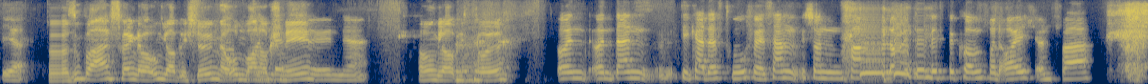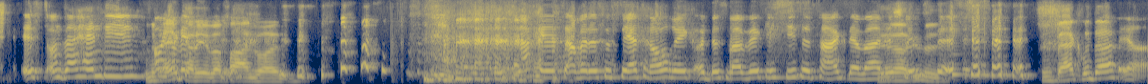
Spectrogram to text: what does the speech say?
Ja. War super anstrengend, aber unglaublich schön. Da oben war noch Schnee. Schön, ja. Unglaublich toll. Und, und dann die Katastrophe. Es haben schon ein paar Leute mitbekommen von euch. Und zwar ist unser Handy. Mit dem LKW überfahren worden. ich lache jetzt, aber das ist sehr traurig und das war wirklich dieser Tag, der war ja, der schlimmste. Den Berg runter? Ja.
